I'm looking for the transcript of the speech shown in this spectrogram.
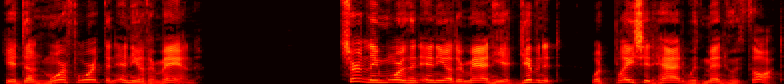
he had done more for it than any other man. Certainly more than any other man he had given it what place it had with men who thought.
